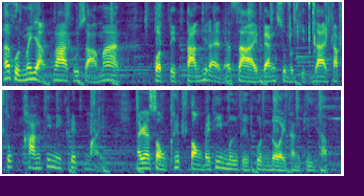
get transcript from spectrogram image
ถ้าคุณไม่อยากพลาดคุณสามารถ กดติดตามที่ไลน์และทรายแบงก์สุภกิจได้ครับ ทุกครั้งที่มีคลิปใหม่เราจะส่งคลิปตรงไปที่มือถือคุณโดยทันทีครับ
